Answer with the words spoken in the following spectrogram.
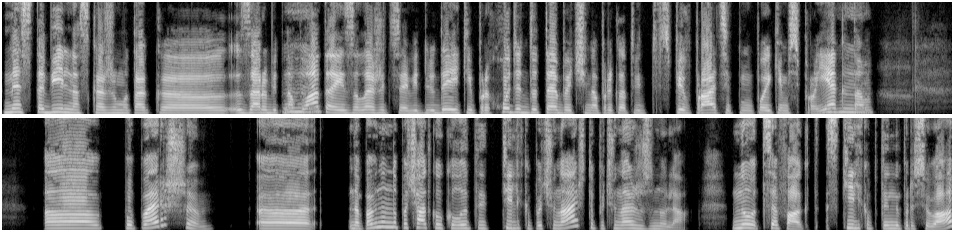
нестабільна, скажімо так, е, заробітна Мгм. плата, і залежить це від людей, які приходять до тебе, чи, наприклад, від співпраці по якимсь проєктам. Мгм. Е, по-перше, е, напевно, на початку, коли ти тільки починаєш, ти починаєш з нуля. Ну, це факт. Скільки б ти не працював,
